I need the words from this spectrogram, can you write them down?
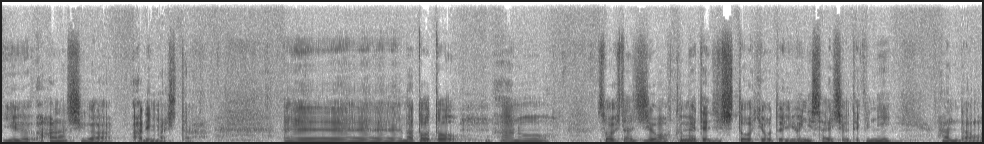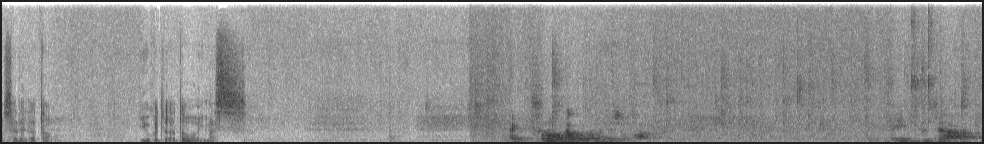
いう話がありました。えーまあ、とうとうあのそうした事情も含めて自主投票というふうに最終的に判断をされたということだと思います。はい、その他ございますでしょうか。えー、じゃあ、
